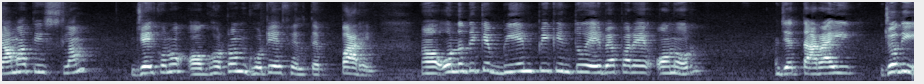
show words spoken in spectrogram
জামাত ইসলাম যে কোনো অঘটন ঘটিয়ে ফেলতে পারে। অন্যদিকে বিএনপি কিন্তু এই ব্যাপারে অনর যে তারাই যদি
